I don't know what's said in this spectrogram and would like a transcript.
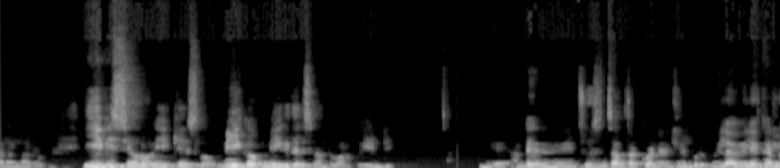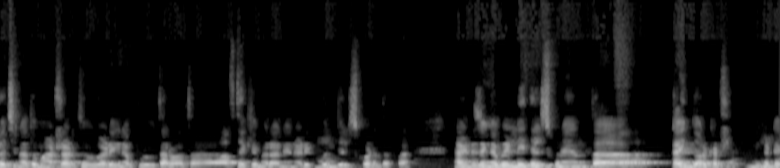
అని అన్నారు. ఈ విషయంలో ఈ కేసులో మీకు మీకు తెలిసినంత వరకు ఏంటి? అంటే నేను చూసిన చాలా తక్కువ నేను. ఇప్పుడు ఇలా విలేకరులు వచ్చి నాతో మాట్లాడుతూ అడిగినప్పుడు తర్వాత ఆఫ్ ద కెమెరా నేను అడుగుకొని. తెలుసుకోవడం తప్ప నాకు నిజంగా వెళ్ళి తెలుసుకునేంత టైం దొరకట్లేదు ఎందుకంటే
